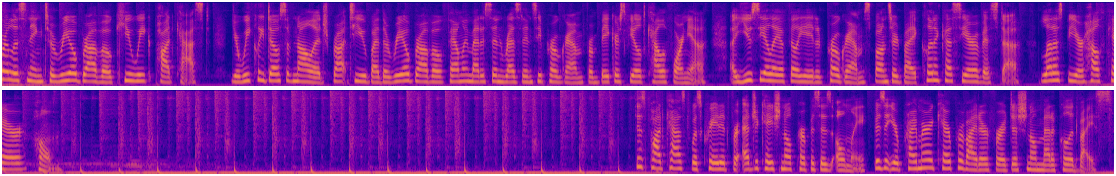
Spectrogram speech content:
are listening to Rio Bravo Q Week podcast, your weekly dose of knowledge brought to you by the Rio Bravo Family Medicine Residency Program from Bakersfield, California, a UCLA affiliated program sponsored by Clinica Sierra Vista. Let us be your healthcare home. This podcast was created for educational purposes only. Visit your primary care provider for additional medical advice.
